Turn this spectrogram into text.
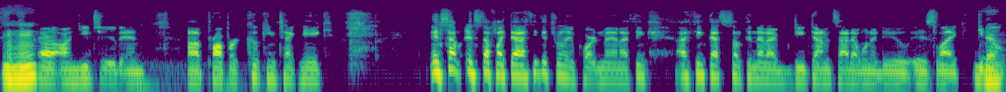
hmm uh, on YouTube and uh, proper cooking technique and stuff and stuff like that. I think it's really important, man. I think I think that's something that I deep down inside I want to do is like you Yeah. know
